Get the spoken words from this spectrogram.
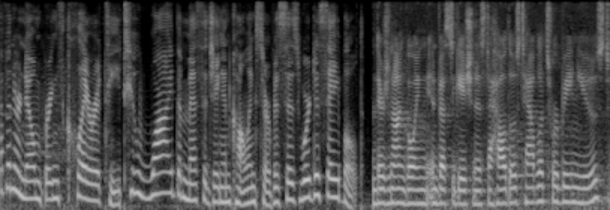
Governor Noem brings clarity to why the messaging and calling services were disabled. There's an ongoing investigation as to how those tablets were being used.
